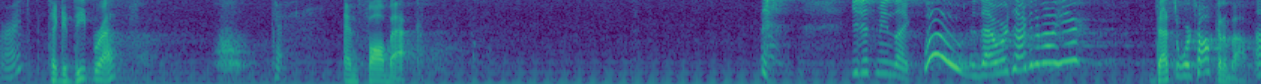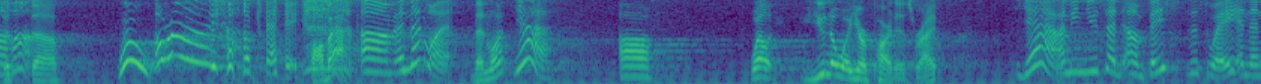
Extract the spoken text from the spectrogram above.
All right. Take a deep breath Okay. and fall back. You just mean like, woo! Is that what we're talking about here? That's what we're talking about. Just, Uh-huh. uh, woo! All right. okay. Fall back. Um, and then what? Then what? Yeah. Well, you know what your part is, right? Yeah, I mean, you said um, face this way and then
